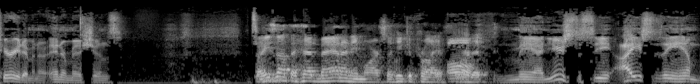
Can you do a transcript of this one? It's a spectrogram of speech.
period intermissions. So he's not the head man anymore, so he could probably afford oh, it. Man, you used to see I used to see him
